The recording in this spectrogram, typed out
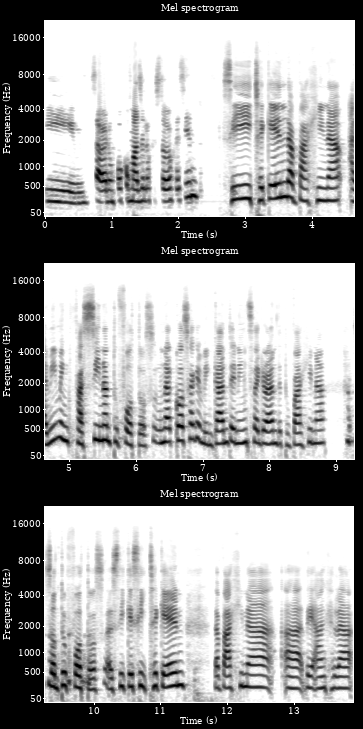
y saber un poco más de lo que estoy ofreciendo. Sí, chequeen la página. A mí me fascinan tus fotos. Una cosa que me encanta en Instagram de tu página son tus fotos. Así que sí, chequeen la página uh, de Ángela.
